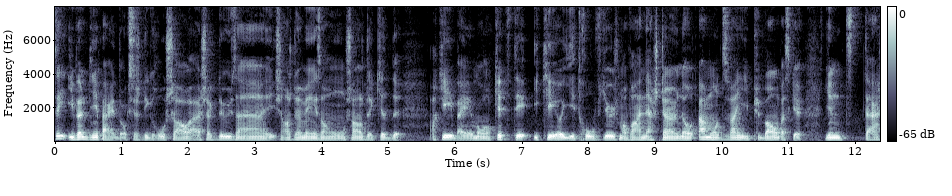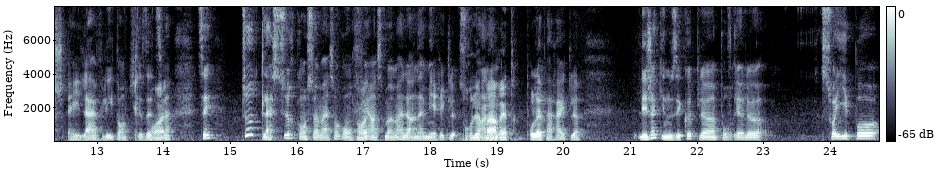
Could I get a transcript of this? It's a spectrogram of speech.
ils veulent bien paraître. Donc, c'est des gros chars à chaque deux ans, ils changent de maison, on change de kit de. Ok, ben mon kit était Ikea, il est trop vieux, je m'en vais en acheter un autre. Ah, mon divan, il est plus bon parce qu'il y a une petite tache. Hey, lave-les ton crise de Ouais. divan. Tu sais, toute la surconsommation qu'on fait Ouais. en ce moment là, en Amérique. Là, Pour le Am- paraître. pour le paraître, là. Les gens qui nous écoutent, là, pour vrai, là, soyez pas.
